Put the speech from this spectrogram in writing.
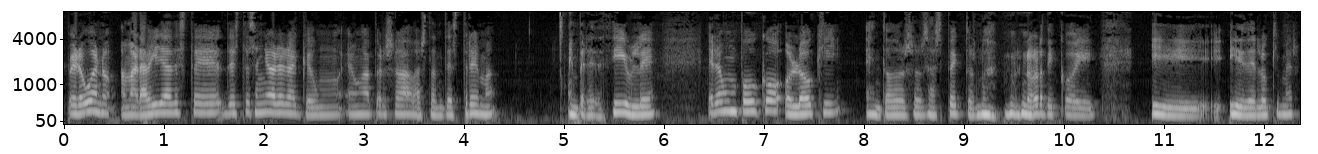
pero bueno, a maravilla deste, deste señor era que un, era unha persoa bastante extrema impredecible. Era un pouco o Loki en todos os aspectos, ¿no? nórdico e, e, e de Lokimer.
